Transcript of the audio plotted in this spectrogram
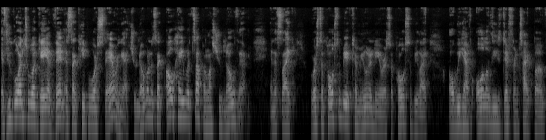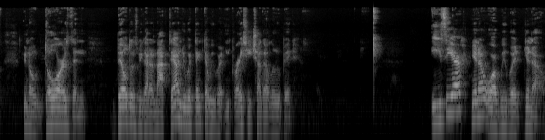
if you go into a gay event, it's like people are staring at you. No one is like, oh hey, what's up unless you know them. And it's like we're supposed to be a community or it's supposed to be like, oh, we have all of these different type of, you know, doors and buildings we gotta knock down. You would think that we would embrace each other a little bit easier, you know, or we would, you know,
